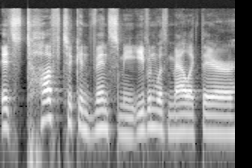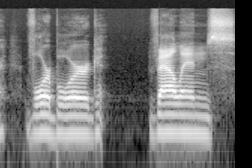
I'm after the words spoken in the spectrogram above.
it's tough to convince me, even with Malik there, Vorborg, Valens,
